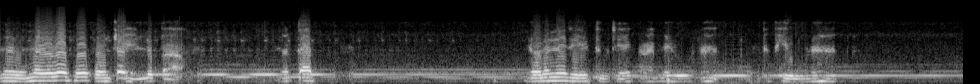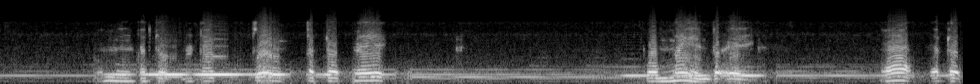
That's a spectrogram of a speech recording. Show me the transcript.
ไม่รู้ไม่รู้ว่าพวกคุณจะเห็นหรือเปล่า นะครับเดี๋ยวนั่นนี่ดีถูกเทคอะไรไม่รู้นะฮะผิวนะฮะผมมองกระจกนะครับซึ่งกระจกนี้ผมไม่เห็นตัวเองเพราะกระจก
